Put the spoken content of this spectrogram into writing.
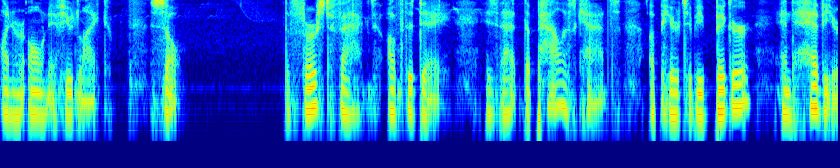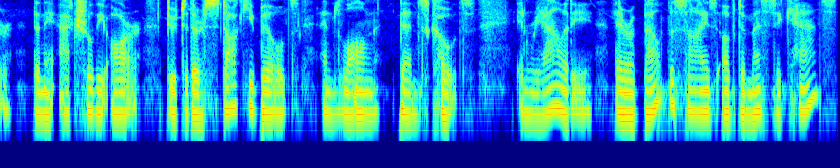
on your own if you'd like. So, the first fact of the day is that the Pallas cats appear to be bigger and heavier than they actually are due to their stocky builds and long, dense coats. In reality, they're about the size of domestic cats.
